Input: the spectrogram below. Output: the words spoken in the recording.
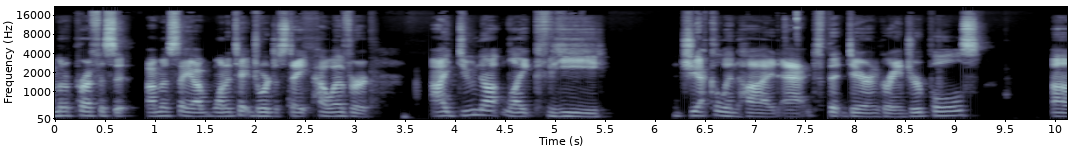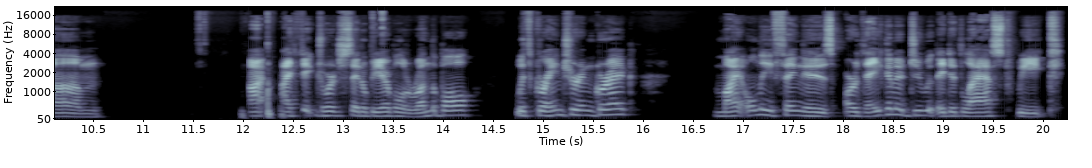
I'm going to preface it. I'm going to say I want to take Georgia State. However, I do not like the Jekyll and Hyde act that Darren Grainger pulls. Um, I I think Georgia State will be able to run the ball with Grainger and Greg. My only thing is, are they going to do what they did last week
